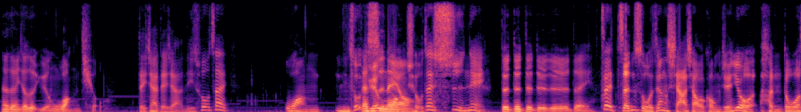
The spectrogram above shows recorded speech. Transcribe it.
那东西叫做圆网球。等一下，等一下，你说在网，你说圆网球在室内？对对对对对对对，在诊所这样狭小的空间，又有很多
